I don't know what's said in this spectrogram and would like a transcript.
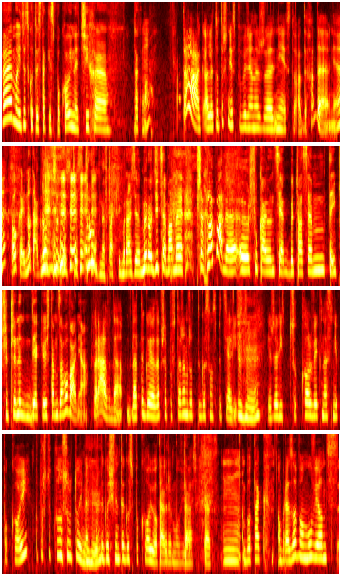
e, moje dziecko to jest takie spokojne, ciche, tak ma. Tak, ale to też nie jest powiedziane, że nie jest to ADHD, nie? Okej, no tak, no to jest, to jest trudne w takim razie. My rodzice mamy przechlapane, e, szukając jakby czasem tej przyczyny jakiegoś tam zachowania. Prawda. Dlatego ja zawsze powtarzam, że od tego są specjaliści. Mhm. Jeżeli cokolwiek nas niepokoi, po prostu konsultujmy. Do tego świętego spokoju, o Mhm. Tak, którym mówiłaś. Tak, tak. Mm, Bo tak obrazowo mówiąc, y,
